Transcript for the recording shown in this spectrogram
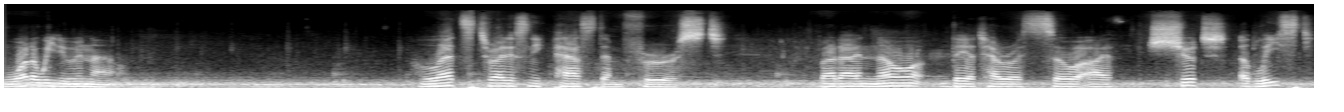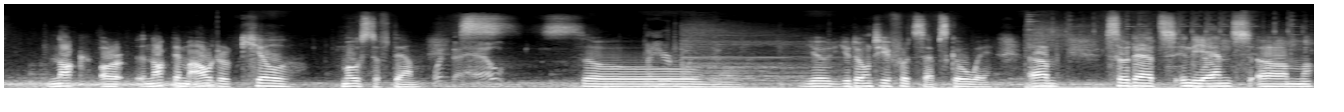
what are we doing now? Let's try to sneak past them first. But I know they are terrorists, so I should at least knock or knock them out or kill most of them. What the hell? So no. you you don't hear footsteps. Go away. Um, so that in the end, um,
